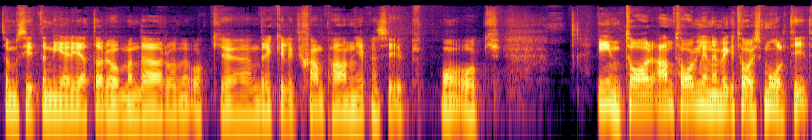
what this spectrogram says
Som sitter ner i ett av rummen där och, och och dricker lite champagne i princip. Och, och intar antagligen en vegetarisk måltid.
